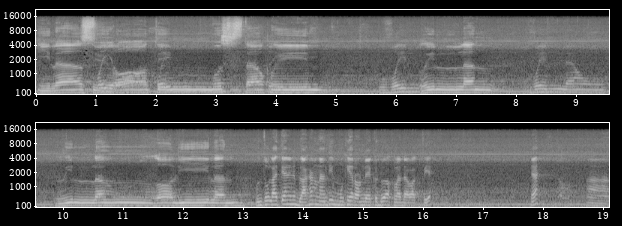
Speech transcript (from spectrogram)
Ila siratim mustaqim. Zillan. Zillan zillan lan. Untuk latihan ini belakang nanti mungkin ronde kedua kalau ada waktu ya. Ya? Nah,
